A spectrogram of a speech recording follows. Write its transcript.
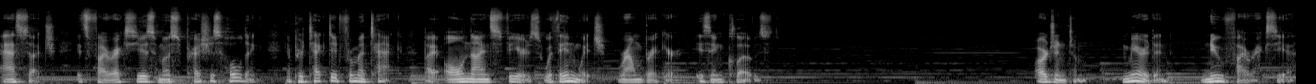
As such, it's Phyrexia's most precious holding and protected from attack by all nine spheres within which Realmbreaker is enclosed. Argentum, Mirrodin, New Phyrexia.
